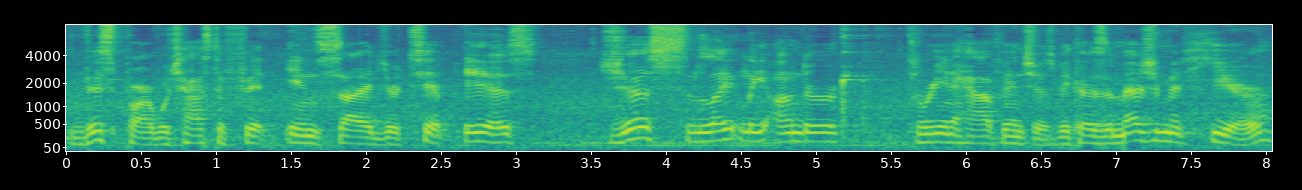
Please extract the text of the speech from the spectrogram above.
this part, which has to fit inside your tip, is just slightly under three and a half inches because the measurement here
